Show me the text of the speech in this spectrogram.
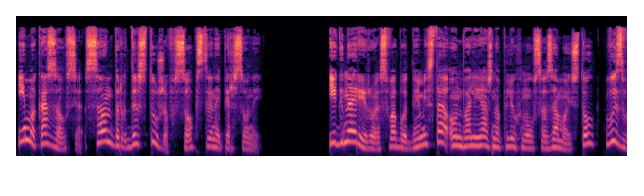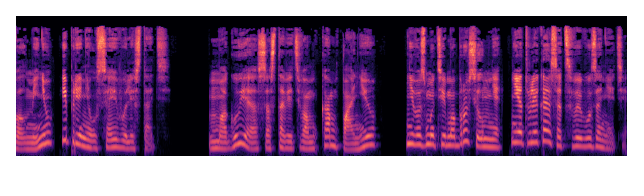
Им оказался Сандр Дестужев собственной персоной. Игнорируя свободные места, он вальяжно плюхнулся за мой стол, вызвал меню и принялся его листать. «Могу я составить вам компанию?» Невозмутимо бросил мне, не отвлекаясь от своего занятия.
